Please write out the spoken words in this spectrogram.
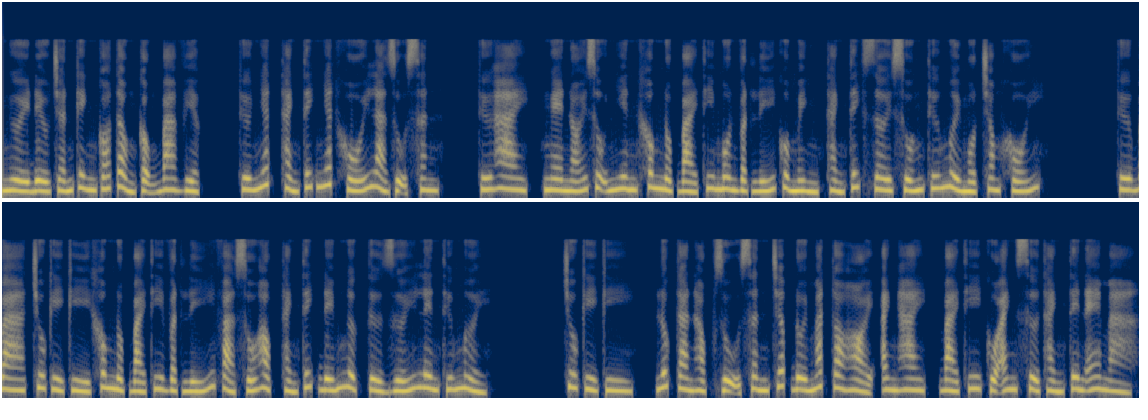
người đều chấn kinh có tổng cộng 3 việc. Thứ nhất thành tích nhất khối là dụ sân. Thứ hai, nghe nói dụ nhiên không nộp bài thi môn vật lý của mình, thành tích rơi xuống thứ 11 trong khối. Thứ ba, Chu Kỳ Kỳ không nộp bài thi vật lý và số học thành tích đếm ngược từ dưới lên thứ 10. Chu Kỳ Kỳ, lúc tan học dụ sân chớp đôi mắt to hỏi, anh hai, bài thi của anh sửa thành tên em à?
